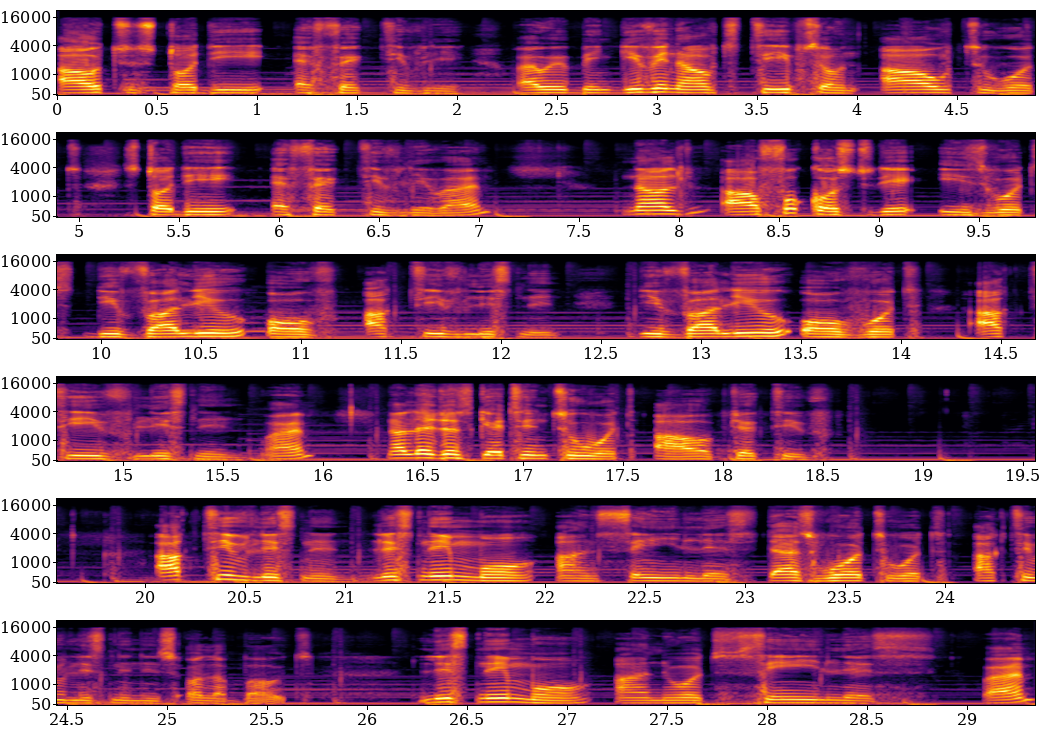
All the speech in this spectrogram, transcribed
how to study effectively. Right? We've been giving out tips on how to what study effectively, right? Now, our focus today is what the value of active listening. The value of what active listening, right? Now, let's just get into what our objective active listening listening more and saying less. That's what what active listening is all about. Listening more and what? Saying less right?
